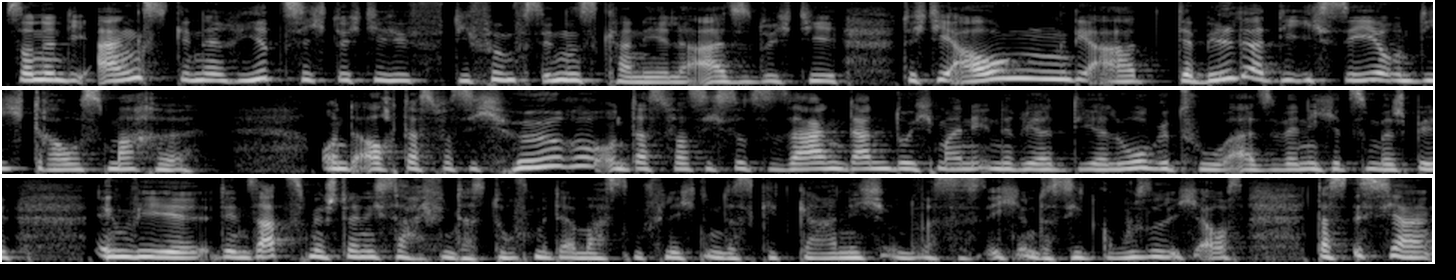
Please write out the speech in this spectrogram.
sondern die Angst generiert sich durch die, die fünf Sinneskanäle, also durch die, durch die Augen, die Art der Bilder, die ich sehe und die ich draus mache und auch das, was ich höre und das, was ich sozusagen dann durch meine innere Dialoge tue. Also wenn ich jetzt zum Beispiel irgendwie den Satz mir ständig sage, ich finde das doof mit der Maskenpflicht und das geht gar nicht und was ist ich und das sieht gruselig aus, das ist ja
